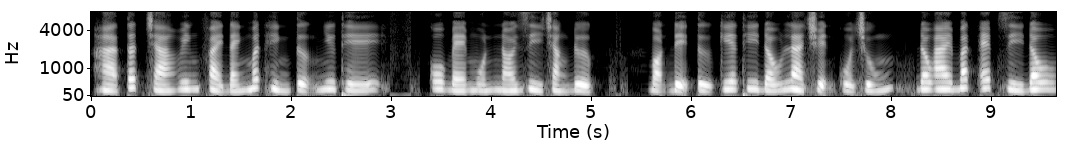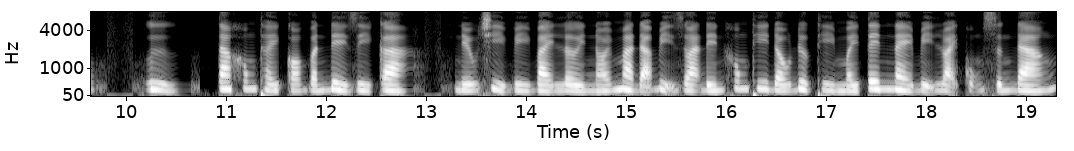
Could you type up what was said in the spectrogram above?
Hà tất trà huynh phải đánh mất hình tượng như thế. Cô bé muốn nói gì chẳng được. Bọn đệ tử kia thi đấu là chuyện của chúng, đâu ai bắt ép gì đâu. Ừ, ta không thấy có vấn đề gì cả. Nếu chỉ vì vài lời nói mà đã bị dọa đến không thi đấu được thì mấy tên này bị loại cũng xứng đáng.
